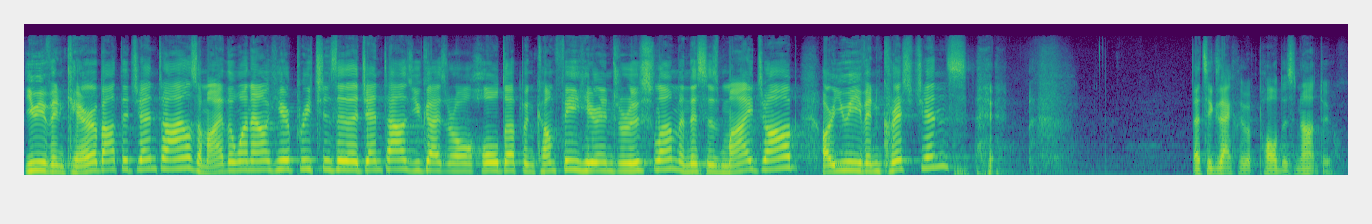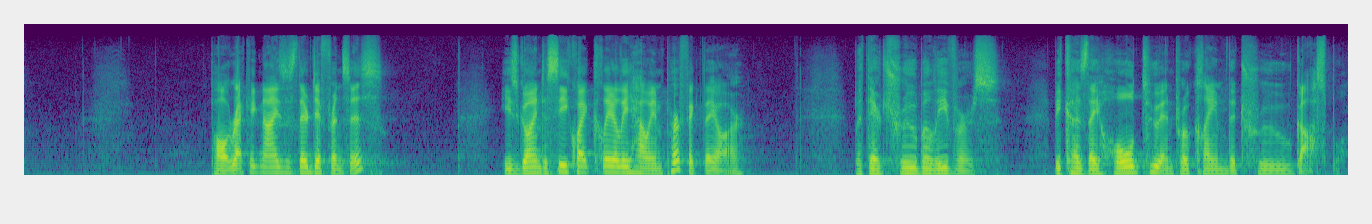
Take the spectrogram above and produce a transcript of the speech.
You even care about the Gentiles? Am I the one out here preaching to the Gentiles? You guys are all holed up and comfy here in Jerusalem, and this is my job? Are you even Christians? That's exactly what Paul does not do. Paul recognizes their differences. He's going to see quite clearly how imperfect they are, but they're true believers because they hold to and proclaim the true gospel.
